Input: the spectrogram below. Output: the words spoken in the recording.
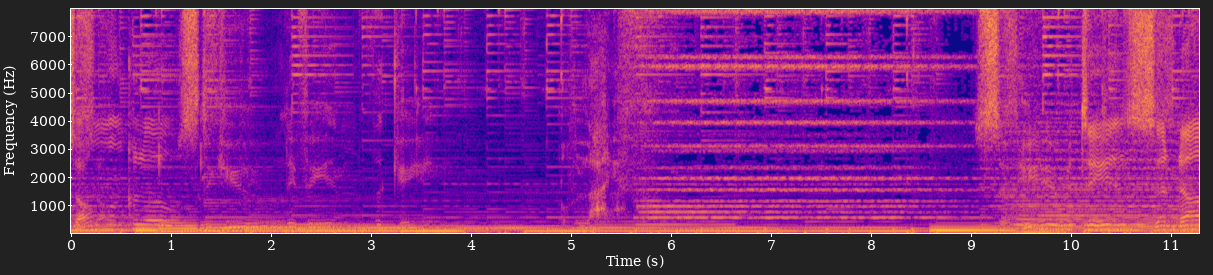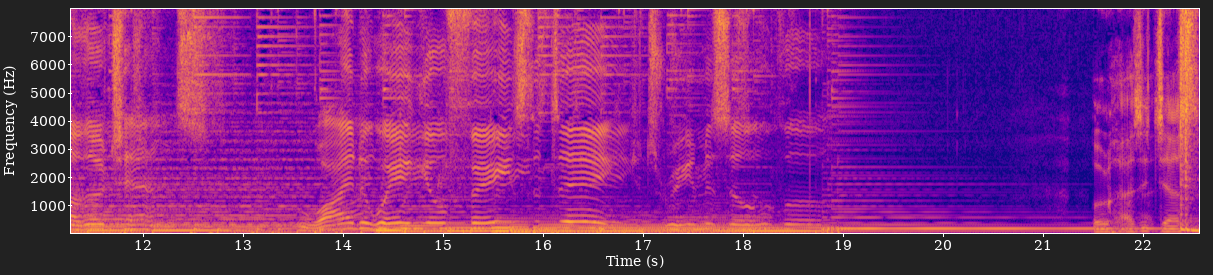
someone close to you living the game of life. So here it is, another chance. Wide awake, your face the day your dream is over. Or has it just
